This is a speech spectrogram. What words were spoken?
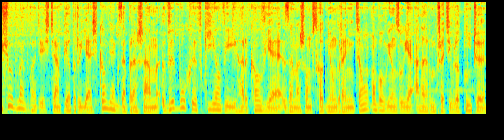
7.20 Piotr Jaśkowiak, zapraszam. Wybuchy w Kijowie i Charkowie. Za naszą wschodnią granicą obowiązuje alarm przeciwlotniczy.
